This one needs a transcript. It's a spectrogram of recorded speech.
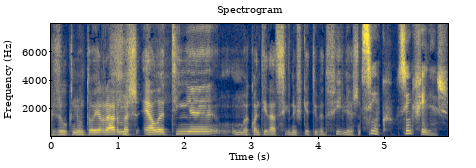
que julgo que não estou a errar, mas ela tinha uma quantidade significativa de filhas. Cinco, cinco filhas.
